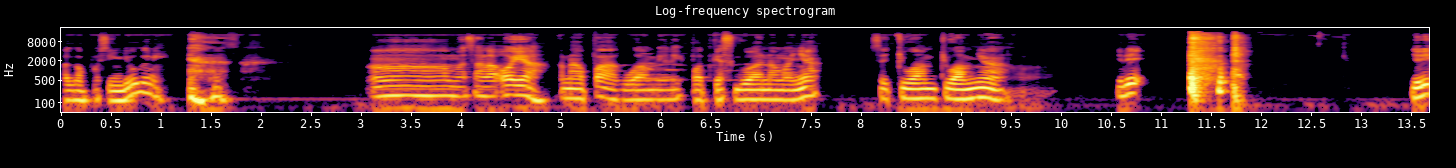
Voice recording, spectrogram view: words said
agak pusing juga nih. Uh, masalah oh ya kenapa gua milih podcast gua namanya secuam-cuamnya? Jadi jadi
